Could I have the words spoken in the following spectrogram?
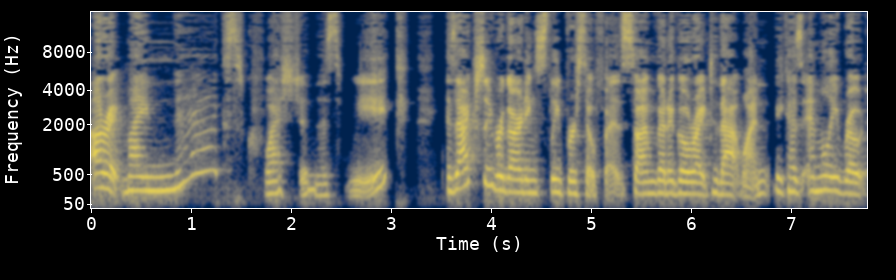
All right, my next question this week is actually regarding sleeper sofas. So I'm going to go right to that one because Emily wrote,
